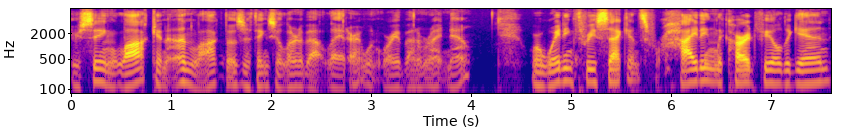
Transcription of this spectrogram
you're seeing lock and unlock. Those are things you'll learn about later. I wouldn't worry about them right now. We're waiting three seconds. We're hiding the card field again.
